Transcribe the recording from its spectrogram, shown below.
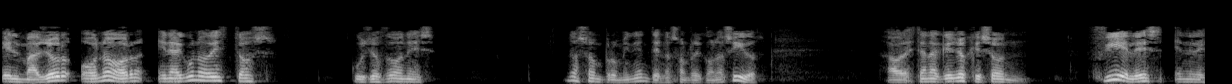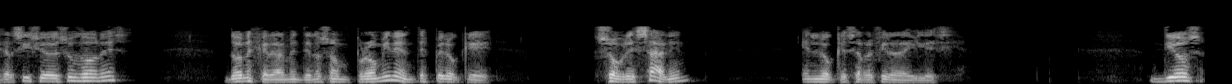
el mayor honor en alguno de estos cuyos dones no son prominentes, no son reconocidos. Ahora están aquellos que son fieles en el ejercicio de sus dones, dones que realmente no son prominentes, pero que sobresalen en lo que se refiere a la iglesia. Dios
